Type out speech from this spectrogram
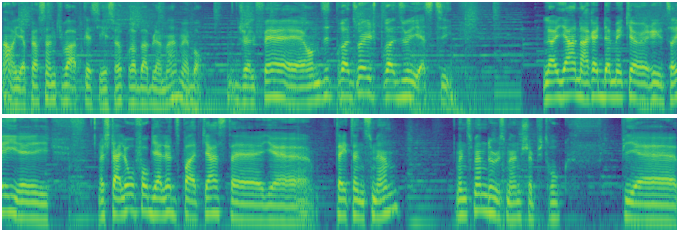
Non, il y a personne qui va apprécier ça probablement, mais bon. Je le fais. On me dit de produire, je produis, esti. Là, Yann, arrête de m'écœurer, tu sais. J'étais allé au faux gala du podcast euh, il y a peut-être une semaine. Une semaine, deux semaines, je sais plus trop. Puis euh,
